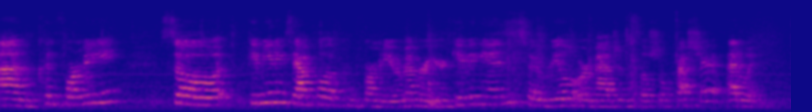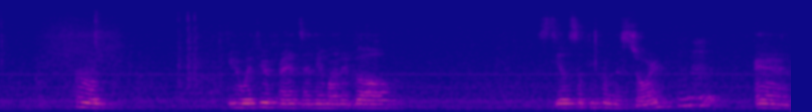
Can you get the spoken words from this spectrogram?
Um, conformity. So, give me an example of conformity. Remember, you're giving in to real or imagined social pressure. Edwin. Um, you're with your friends and they want to go steal something from the store Mm-hmm. and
